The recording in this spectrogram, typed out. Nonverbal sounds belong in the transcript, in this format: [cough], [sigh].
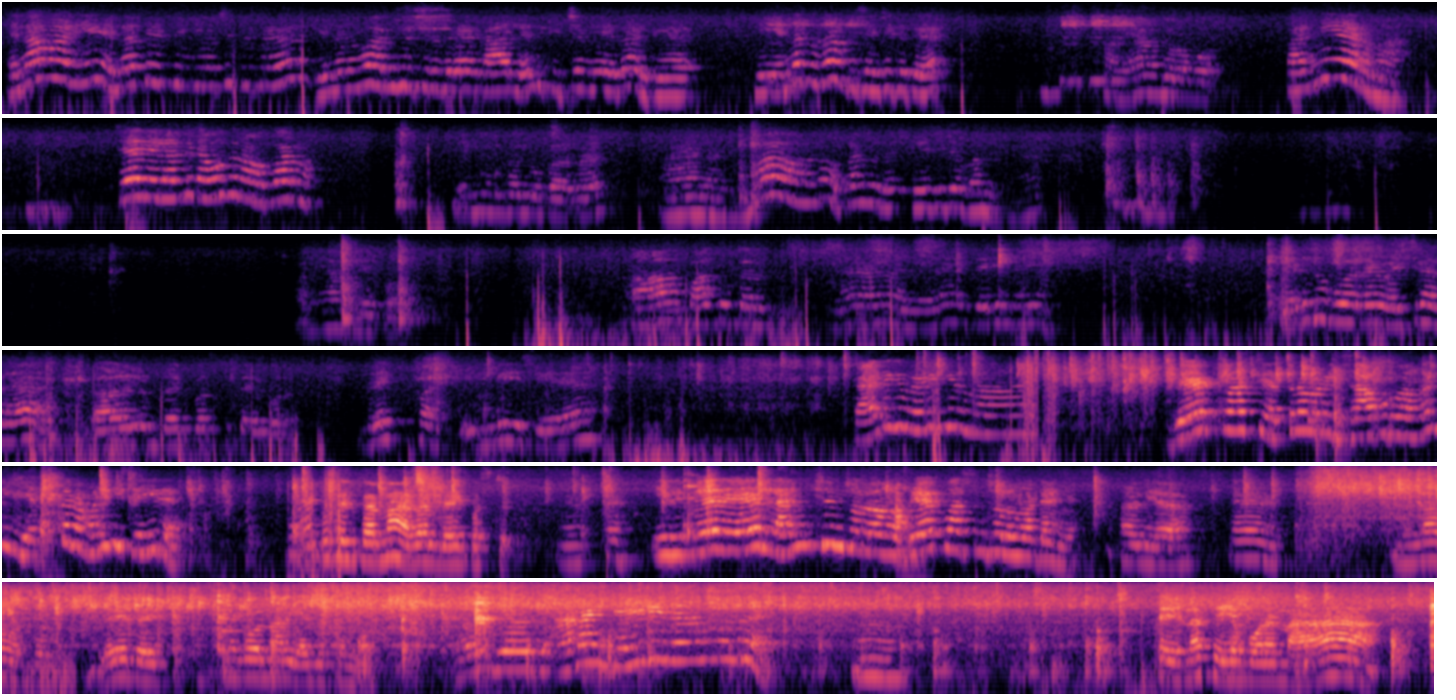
என்னம்மா நீ எல்லாத்தையும் இங்கே வச்சுட்டு இருக்கிற என்னென்னமோ அறிஞ்சு வச்சிருக்கிற? காலையில இருந்து கிச்சன்லயே தான் இருக்கு. நீ என்னத்தை தான் அப்படி செஞ்சுட்டு போகிறோம் பண்ணியாரம்மா சரி எல்லாத்தையும் நவுத்து நான் உட்காரணும். எங்க உட்காந்து உட்காருற? ஆ நான் சும்மா வந்து உட்காந்து பேசிட்டே உட்காந்துருக்கேன் கல்யாணம் செய்ய போகிறோம் ஆ பார்த்து உட்காரு எடுக்க போடுற வச்சிடாதா காலையில் பிரேக்ஃபாஸ்ட் செய்ய போகிறேன் பிரேக்ஃபாஸ்ட் இங்கிலீஷு கடுகு வெடிக்கிறமா பிரேக்ஃபாஸ்ட் எத்தனை மணிக்கு சாப்பிடுவாங்க? நீ எத்தனை மணிக்கு செய்யற எப்போ செஞ்சு தரனா அதான் பிரேக்ஃபாஸ்ட்டு இது பேரு லஞ்சுன்னு சொல்லுவாங்க பிரேக்ஃபாஸ்ட்னு சொல்ல மாட்டாங்க. அப்படியா. என்ன பண்ணுறது லேட் ஆயிடுச்சு. எனக்கு ஒரு நாளைக்கு அட்ஜஸ்ட் பண்ணுறேன் ஓகே ஓகே. ஆனா நீ டெய்லி என்ன பண்ற? ம். என்ன செய்ய போகிறேன்னா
